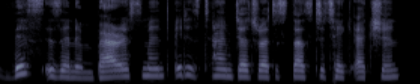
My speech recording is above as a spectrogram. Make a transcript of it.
This is an embarrassment. It is time Judge Ratha starts to take action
